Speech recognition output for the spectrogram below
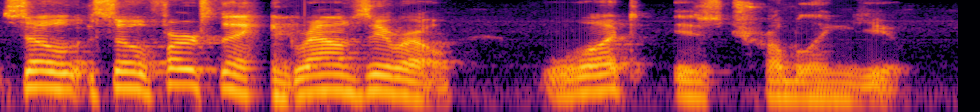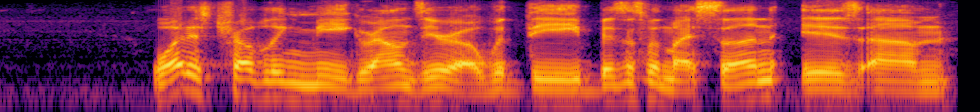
so so first thing ground zero. What is troubling you? What is troubling me, ground zero, with the business with my son is um,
